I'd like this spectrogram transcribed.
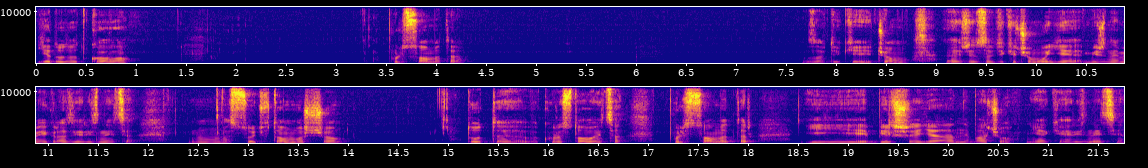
є додатково пульсометр. Завдяки чому е, завдяки чому є між ними якраз є різниця. Суть в тому, що тут е, використовується пульсометр, і більше я не бачу ніяких різниці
